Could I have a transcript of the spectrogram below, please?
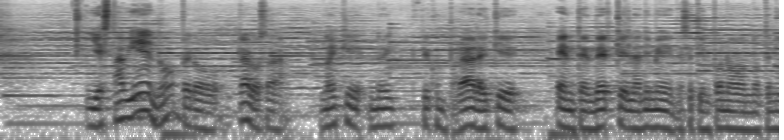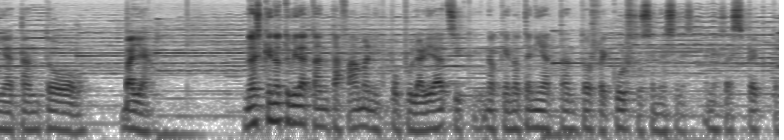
y, está bien, ¿no? Pero claro, o sea, no hay que, no hay que comparar, hay que entender que el anime en ese tiempo no, tenía tanto, vaya, no es que no tuviera tanta fama ni popularidad, sino que no tenía tantos recursos en ese, en ese aspecto.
